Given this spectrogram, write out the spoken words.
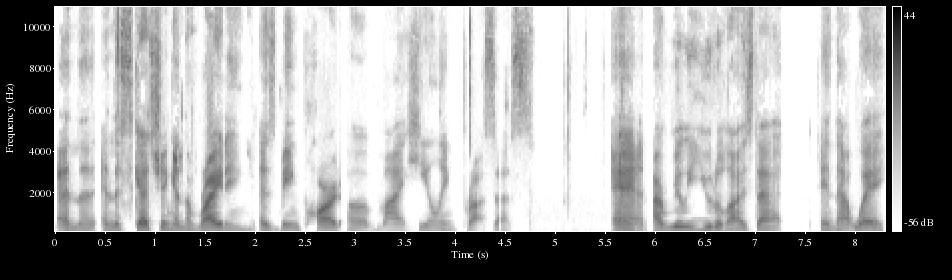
and the and the sketching and the writing as being part of my healing process. And I really utilized that in that way.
